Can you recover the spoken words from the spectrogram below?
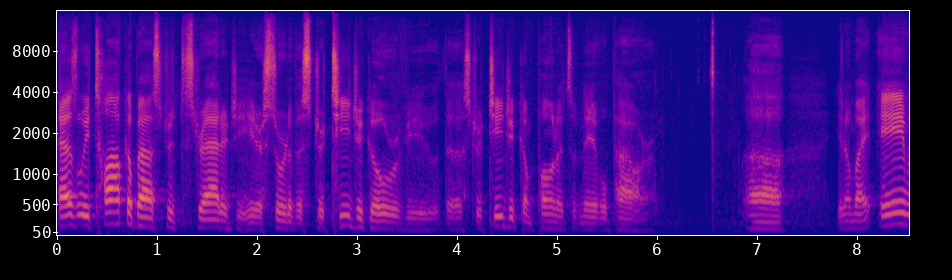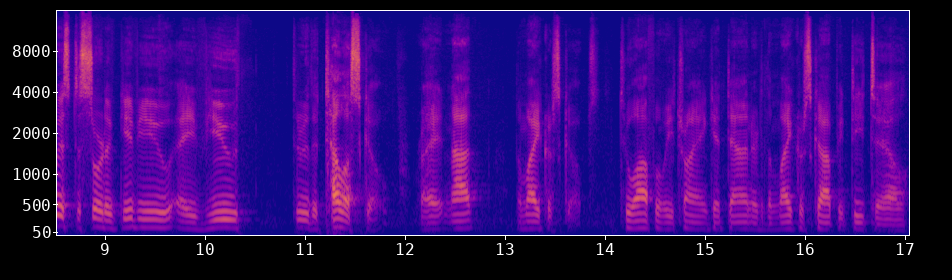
as we talk about st strategy here, sort of a strategic overview, the strategic components of naval power, uh, you know, my aim is to sort of give you a view through the telescope, right? Not the microscopes. Too often we try and get down into the microscopic detail,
